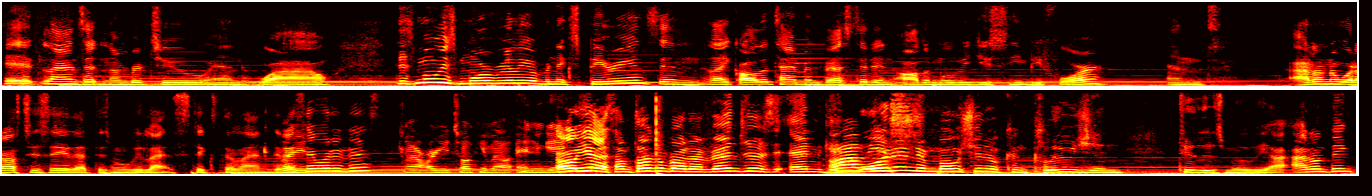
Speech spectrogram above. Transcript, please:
it lands at number two, and wow. This movie's more really of an experience and like all the time invested in all the movies you've seen before, and I don't know what else to say that this movie la- sticks the land. Did I Are you- say what it is? Uh, are you talking about Endgame? Oh yes, I'm talking about Avengers Endgame. What an emotional conclusion to this movie. I, I don't think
